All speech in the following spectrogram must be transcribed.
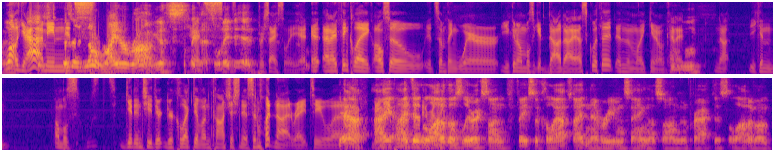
Well, yeah, I mean, there's, no right or wrong. It's like It's- that's what I did. Precisely, and, and I think like also it's something where you can almost get Dada-esque with it, and then like you know, kind of Mhm. not you can almost get into their, your collective unconsciousness and whatnot, right? To uh, Yeah, I, I did a lot really of those cool. lyrics on Face of Collapse. I had never even sang those songs in practice, a lot of them,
